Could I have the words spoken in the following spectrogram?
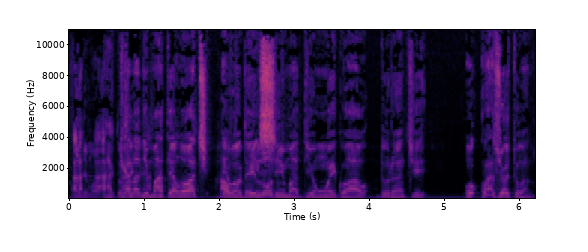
Fã de moto. Aquela de Martelote, Ralf eu andei em cima de um igual durante oh, quase oito anos.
